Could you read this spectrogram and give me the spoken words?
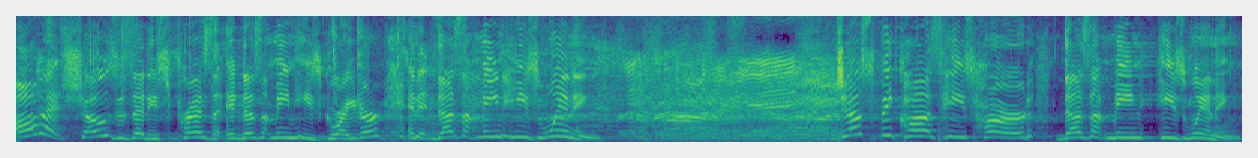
All that shows is that he's present. It doesn't mean he's greater, and it doesn't mean he's winning. Just because he's heard doesn't mean he's winning.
